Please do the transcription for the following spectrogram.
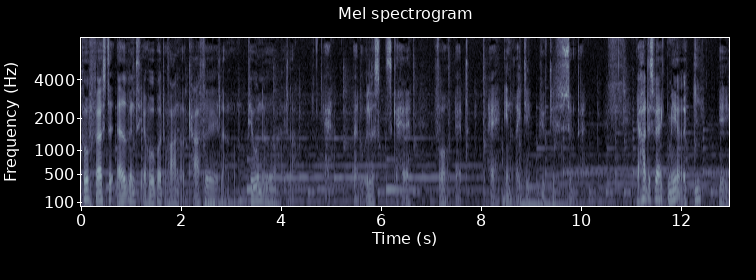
På første advent, jeg håber, du har noget kaffe, eller nogle pebernødder, eller ja, hvad du ellers skal have, for at have en rigtig hyggelig søndag. Jeg har desværre ikke mere at give øh,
